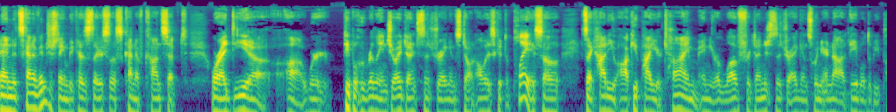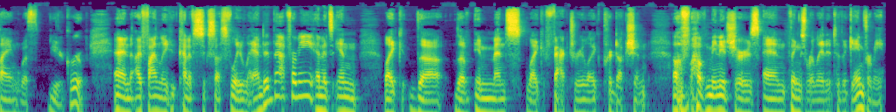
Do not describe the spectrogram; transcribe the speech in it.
And it's kind of interesting because there's this kind of concept or idea uh, where people who really enjoy Dungeons and Dragons don't always get to play. So it's like, how do you occupy your time and your love for Dungeons and Dragons when you're not able to be playing with your group? And I finally kind of successfully landed that for me. And it's in like the, the immense like factory like production of, of miniatures and things related to the game for me.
